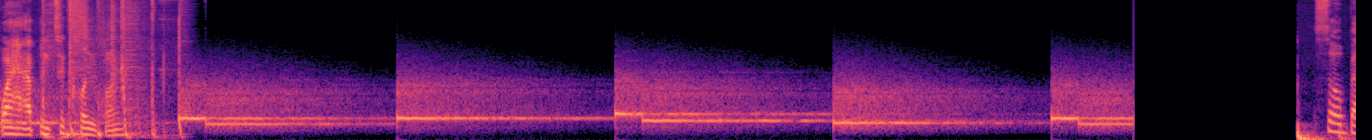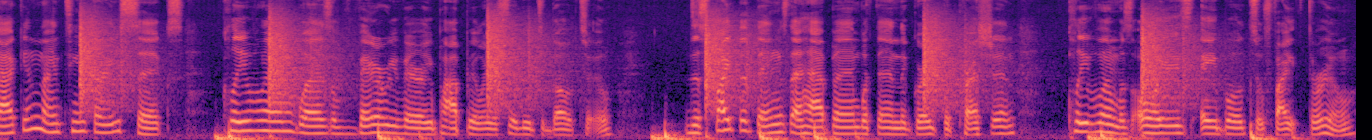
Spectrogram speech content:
What Happened to Cleveland. So, back in 1936, Cleveland was a very, very popular city to go to. Despite the things that happened within the Great Depression, Cleveland was always able to fight through.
